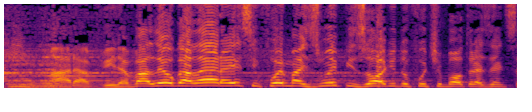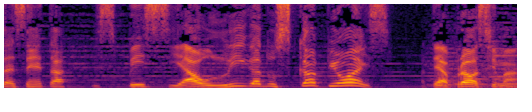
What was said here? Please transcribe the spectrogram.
Que maravilha. Valeu, galera. Esse foi mais um episódio do Futebol 360, especial Liga dos Campeões. Até a próxima.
